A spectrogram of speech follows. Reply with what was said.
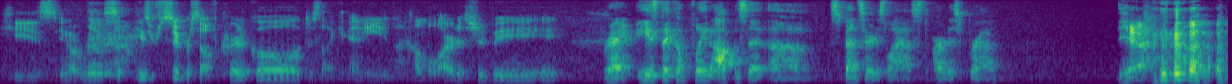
he's you know really se- he's super self critical, just like any humble artist should be. Right. He's the complete opposite of Spencer's last artist bro. Yeah,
